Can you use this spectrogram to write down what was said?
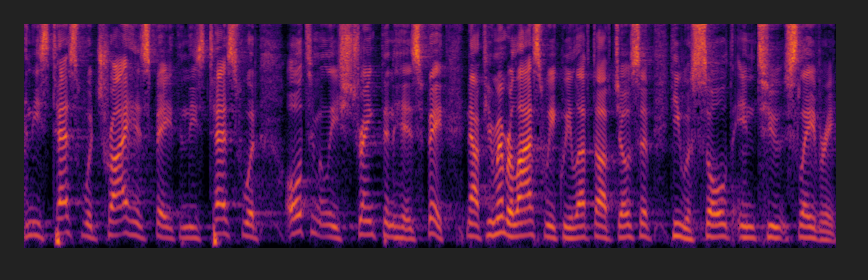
And these tests would try his faith, and these tests would ultimately strengthen his faith. Now, if you remember last week, we left off Joseph. He was sold into slavery.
